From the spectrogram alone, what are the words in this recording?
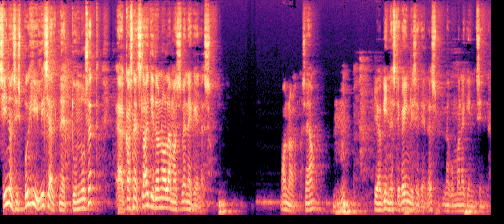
siin on siis põhiliselt need tunnused. kas need slaidid on olemas vene keeles? on olemas, jah mm. -hmm. ja kindlasti ka inglise keeles, nagu ma nägin siin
